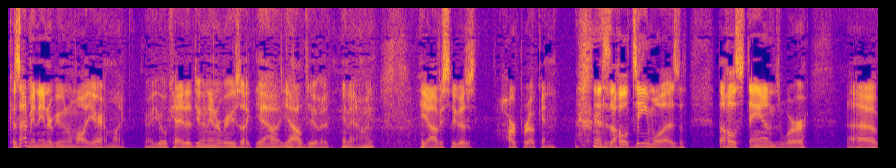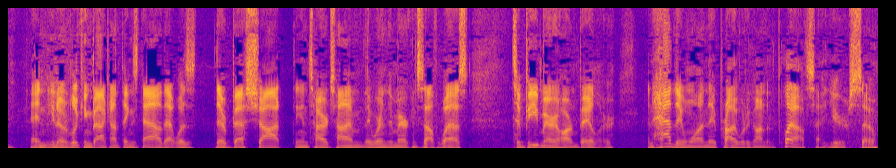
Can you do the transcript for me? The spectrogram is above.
because I'd been interviewing him all year. I'm like, "Are you okay to do an interview?" He's like, "Yeah, yeah, I'll do it." You know, and he obviously was heartbroken, as the whole team was, the whole stands were. Uh, and you know, looking back on things now, that was their best shot the entire time they were in the American Southwest to beat Mary Hardin Baylor. And had they won, they probably would have gone to the playoffs that year. So,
